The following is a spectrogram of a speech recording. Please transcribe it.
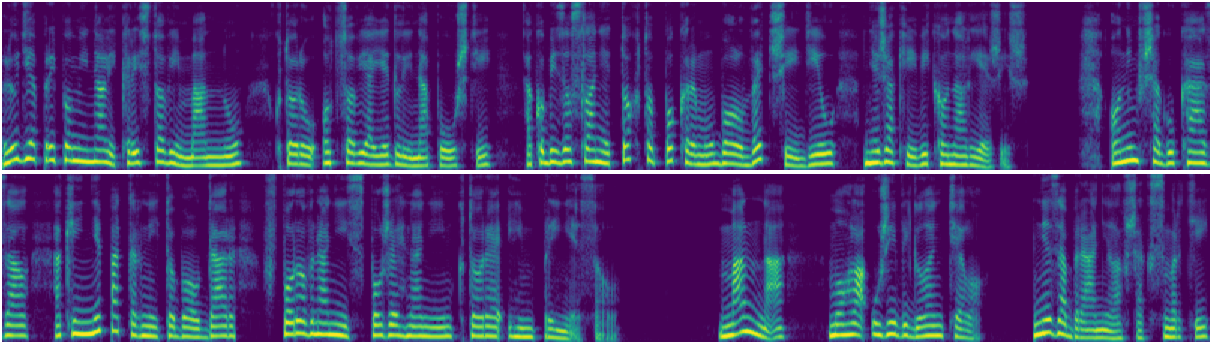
Ľudia pripomínali Kristovi mannu, ktorú otcovia jedli na púšti, ako by zoslanie tohto pokrmu bol väčší div, než aký vykonal Ježiš. On im však ukázal, aký nepatrný to bol dar v porovnaní s požehnaním, ktoré im priniesol. Manna mohla uživiť len telo, nezabránila však smrti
